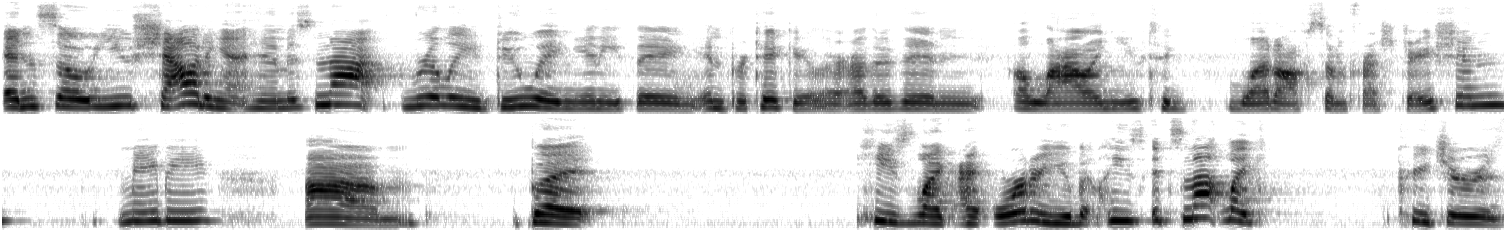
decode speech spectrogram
and so you shouting at him is not really doing anything in particular other than allowing you to let off some frustration maybe. Um but he's like i order you but he's it's not like Kreacher is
